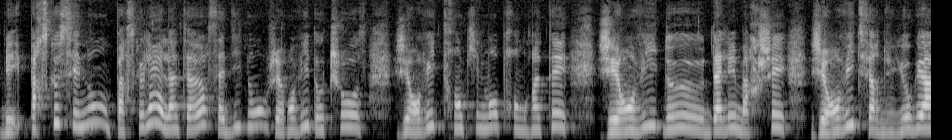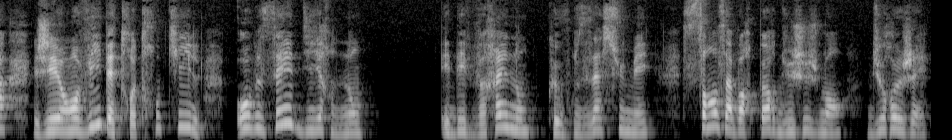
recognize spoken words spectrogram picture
Mais parce que c'est non. Parce que là, à l'intérieur, ça dit non, j'ai envie d'autre chose. J'ai envie de tranquillement prendre un thé. J'ai envie d'aller marcher. J'ai envie de faire du yoga. J'ai envie d'être tranquille. Osez dire non. Et des vrais noms que vous assumez sans avoir peur du jugement, du rejet.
